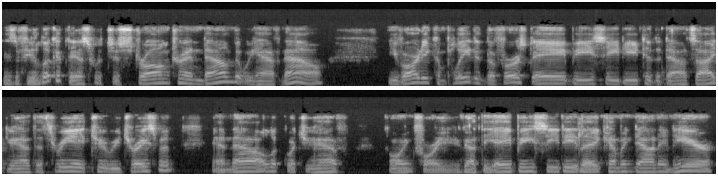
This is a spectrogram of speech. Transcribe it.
is if you look at this, which is strong trend down that we have now, You've already completed the first A, B, C, D to the downside. You have the 382 retracement, and now look what you have going for you. You've got the A, B, C, D leg coming down in here,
